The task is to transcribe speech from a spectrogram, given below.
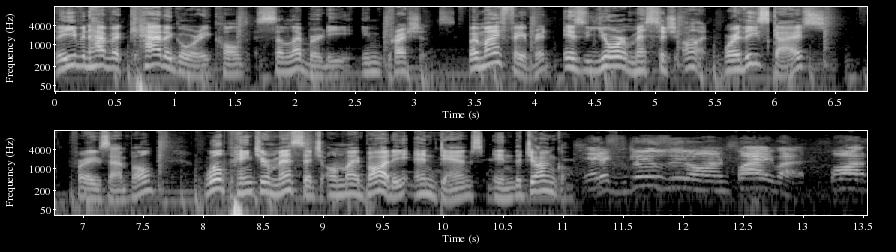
They even have a category called Celebrity Impressions. But my favorite is Your Message On, where these guys, for example, will paint your message on my body and dance in the jungle. Exclusive on Fiverr for $5.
